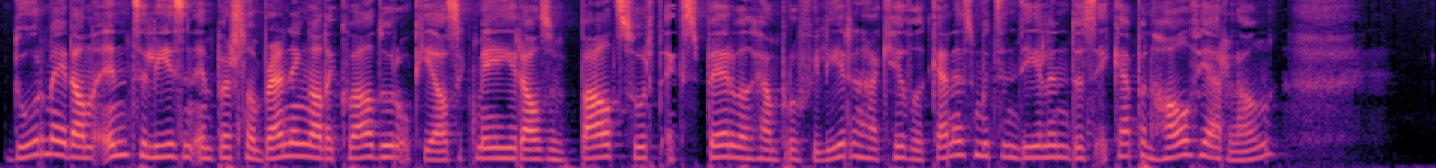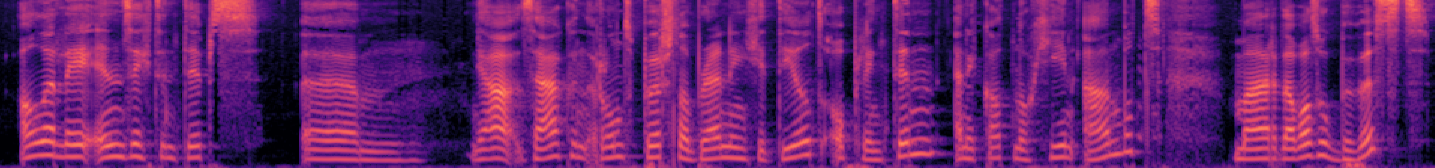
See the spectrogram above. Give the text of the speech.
door mij dan in te lezen in personal branding had ik wel door, oké, als ik mij hier als een bepaald soort expert wil gaan profileren, ga ik heel veel kennis moeten delen. Dus ik heb een half jaar lang allerlei inzichten, tips, ehm, ja, zaken rond personal branding gedeeld op LinkedIn. En ik had nog geen aanbod, maar dat was ook bewust.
